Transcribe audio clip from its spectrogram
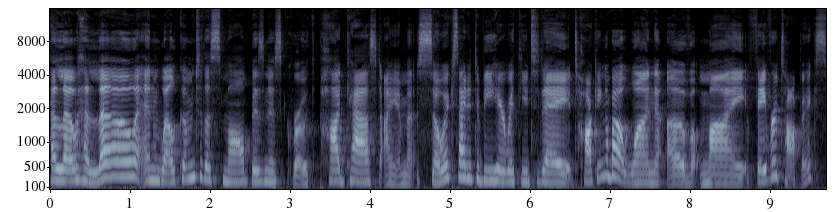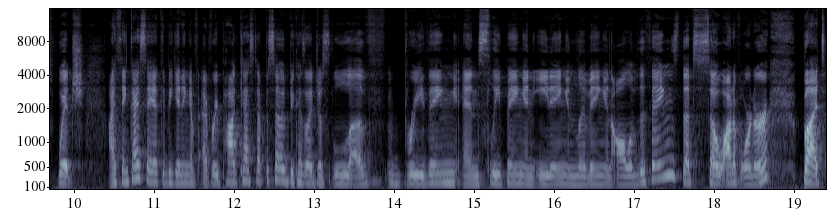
Hello, hello, and welcome to the Small Business Growth Podcast. I am so excited to be here with you today talking about one of my favorite topics, which I think I say at the beginning of every podcast episode because I just love breathing and sleeping and eating and living and all of the things. That's so out of order, but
